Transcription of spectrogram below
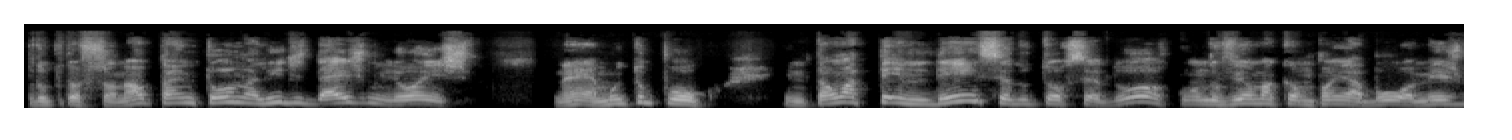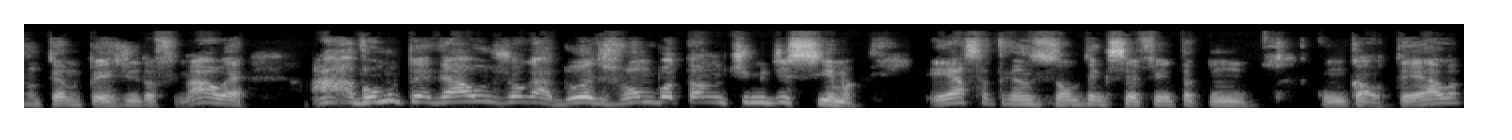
para o profissional está em torno ali de 10 milhões, né? É muito pouco. Então a tendência do torcedor, quando vê uma campanha boa, mesmo tendo perdido a final, é ah, vamos pegar os jogadores, vamos botar no time de cima. Essa transição tem que ser feita com, com cautela,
